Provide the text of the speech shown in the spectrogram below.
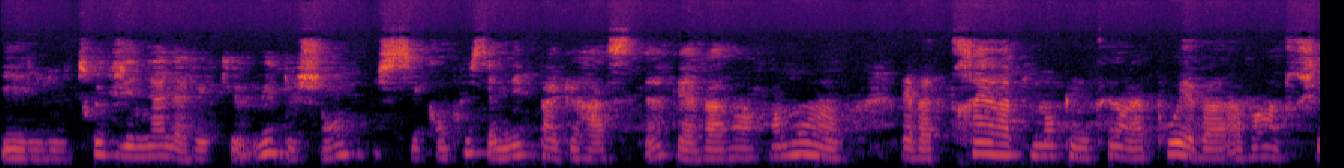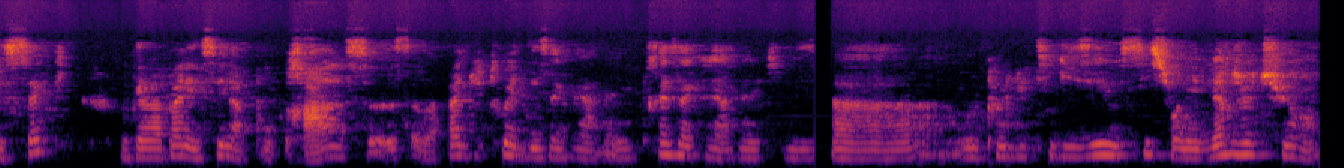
Et le truc génial avec euh, l'huile de chanvre, c'est qu'en plus elle n'est pas grasse, cest qu'elle va avoir vraiment, elle va très rapidement pénétrer dans la peau et elle va avoir un toucher sec, donc elle va pas laisser la peau grasse, ça va pas du tout être désagréable, elle est très agréable à utiliser. Euh, on peut l'utiliser aussi sur les vergetures,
